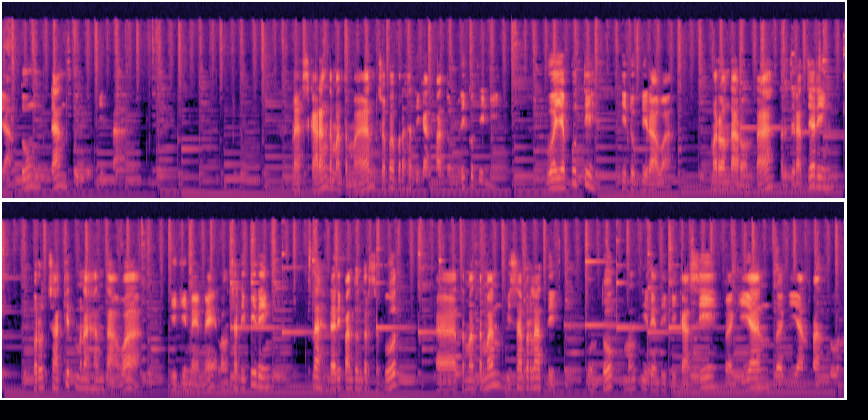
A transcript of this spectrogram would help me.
jantung dan tubuh kita. Nah, sekarang teman-teman coba perhatikan pantun berikut ini. Buaya putih hidup di rawa, meronta-ronta terjerat jaring. Perut sakit menahan tawa, gigi nenek loncat di piring. Nah, dari pantun tersebut, eh, teman-teman bisa berlatih untuk mengidentifikasi bagian-bagian pantun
